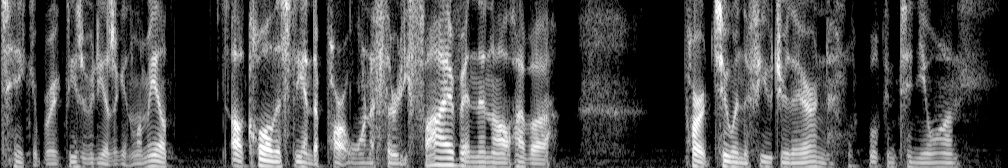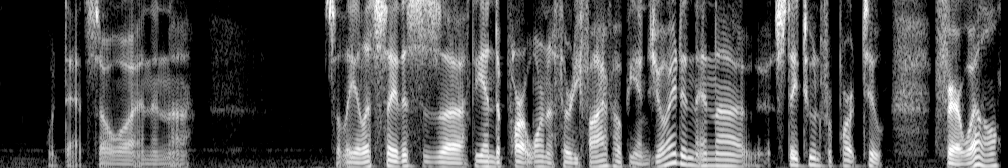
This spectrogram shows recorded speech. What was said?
take a break. These videos are getting long. Maybe I'll, I'll call this the end of part one of 35, and then I'll have a part two in the future there, and we'll continue on with that. So, uh, and then, uh, so Leah, let's say this is uh, the end of part one of 35. Hope you enjoyed, and, and uh, stay tuned for part two. Farewell.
